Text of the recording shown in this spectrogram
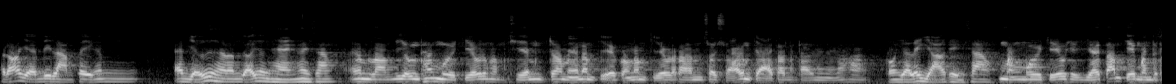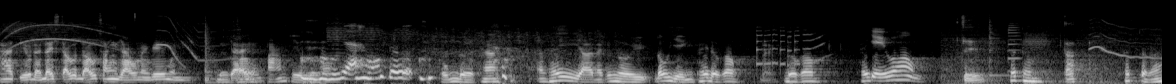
Hồi đó giờ em đi làm tiền em em giữ hay em gửi ngân hàng hay sao? Em làm ví dụ tháng 10 triệu đúng không? Thì em cho mẹ 5 triệu còn 5 triệu là em xoay sở em chạy thôi tại này đó thôi. Còn giờ lấy vợ thì sao? Bằng 10 triệu thì vợ 8 triệu mình được 2 triệu để để đổ, đổ xăng dầu này kia mình được chạy. không tám triệu được không? Dạ không được. Cũng được ha. Em thấy giờ này cái người đối diện thấy được không? Được. Không? Chịu không? Chị. Thích không? Thích. thích rồi đó.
